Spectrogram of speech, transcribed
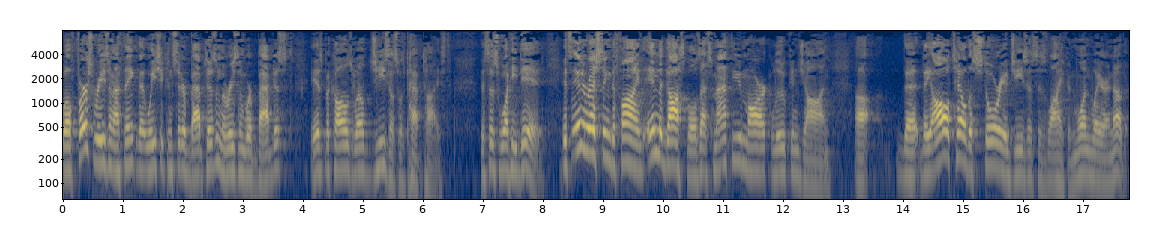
Well, first reason I think that we should consider baptism, the reason we're Baptist, is because, well, Jesus was baptized. This is what he did. It's interesting to find in the Gospels, that's Matthew, Mark, Luke, and John, uh, that they all tell the story of Jesus' life in one way or another.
